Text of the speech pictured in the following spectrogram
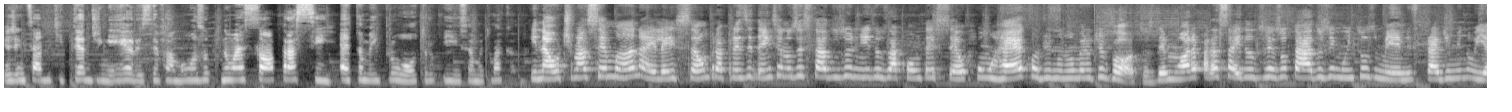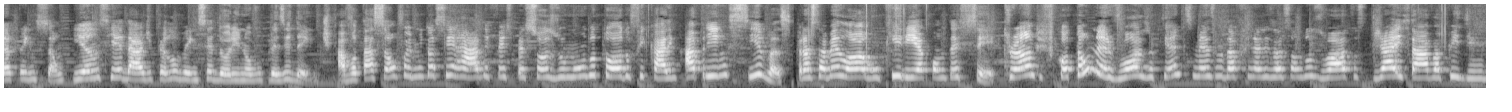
E a gente sabe que ter dinheiro e ser famoso não é só para si, é também para o outro. E isso é muito bacana. E na última semana, a eleição para a presidência nos Estados Unidos aconteceu com um recorde no número de votos. Demora para a saída dos resultados e muitos memes para diminuir a tensão e a ansiedade pelo vencedor e novo presidente. A votação foi muito acirrada e fez pessoas do mundo todo ficarem apreensivas para saber logo o que iria acontecer. Trump ficou tão nervoso que antes mesmo da finalização dos votos já estava pedindo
